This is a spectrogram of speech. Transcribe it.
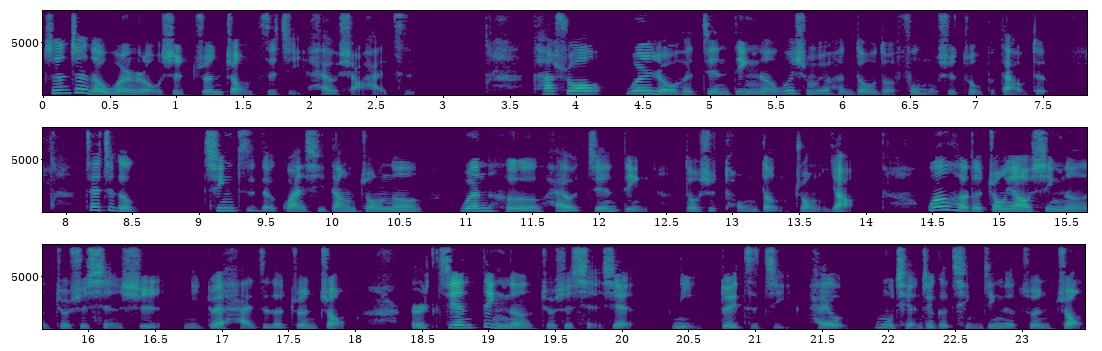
真正的温柔是尊重自己，还有小孩子。他说，温柔和坚定呢，为什么有很多的父母是做不到的？在这个亲子的关系当中呢，温和还有坚定都是同等重要。温和的重要性呢，就是显示你对孩子的尊重；而坚定呢，就是显现你对自己还有目前这个情境的尊重。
